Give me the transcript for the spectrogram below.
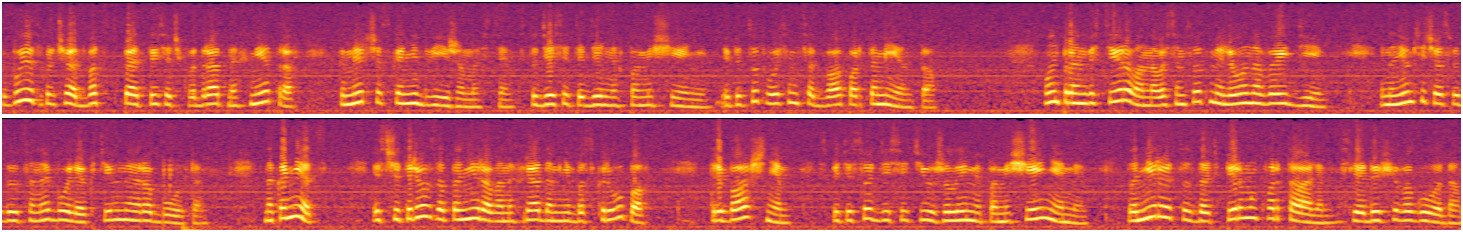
и будет включать 25 тысяч квадратных метров коммерческой недвижимости, 110 отдельных помещений и 582 апартамента. Он проинвестирован на 800 миллионов AD, и на нем сейчас ведутся наиболее активные работы. Наконец, из четырех запланированных рядом небоскребов, три башни с 510 жилыми помещениями планируется сдать в первом квартале следующего года,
